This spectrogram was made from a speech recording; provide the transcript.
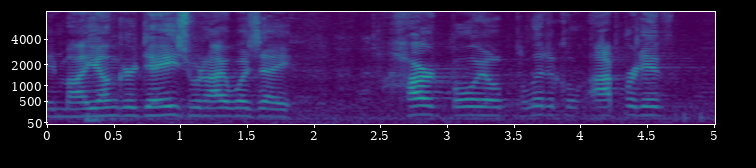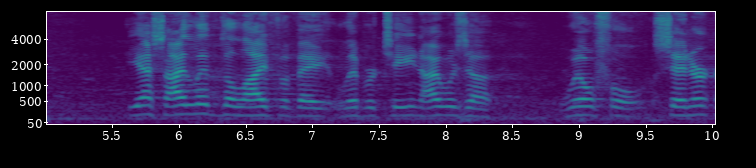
in my younger days when I was a hard boiled political operative. Yes, I lived the life of a libertine, I was a willful sinner.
